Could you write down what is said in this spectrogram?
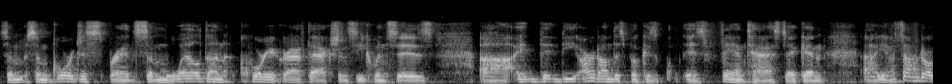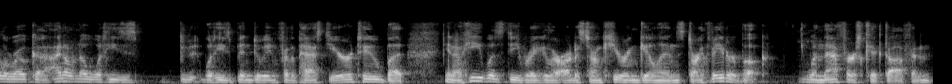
some some gorgeous spreads, some well done choreographed action sequences. Uh, the, the, art on this book is is fantastic, and uh, you know Salvador Larroca. I don't know what he's what he's been doing for the past year or two, but you know he was the regular artist on Kieron Gillen's Darth Vader book when that first kicked off, and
